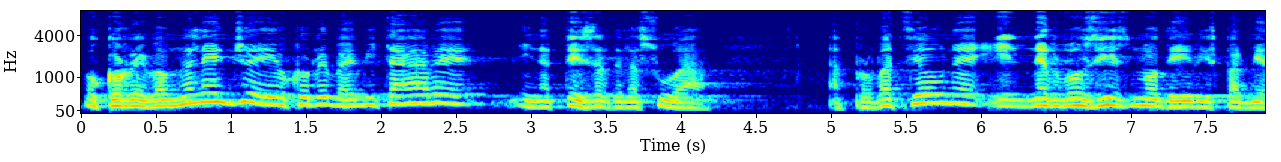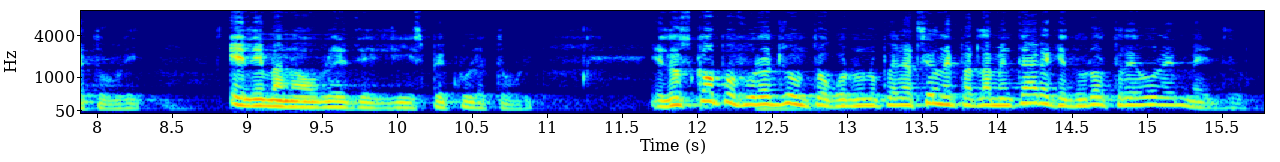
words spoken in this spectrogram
Occorreva una legge e occorreva evitare, in attesa della sua approvazione, il nervosismo dei risparmiatori e le manovre degli speculatori. E lo scopo fu raggiunto con un'operazione parlamentare che durò tre ore e mezzo.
